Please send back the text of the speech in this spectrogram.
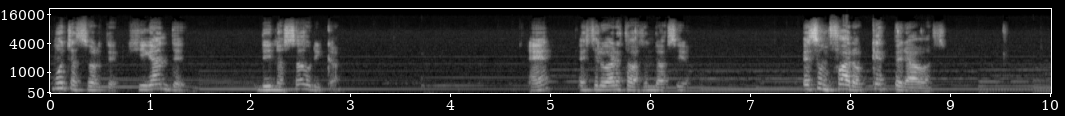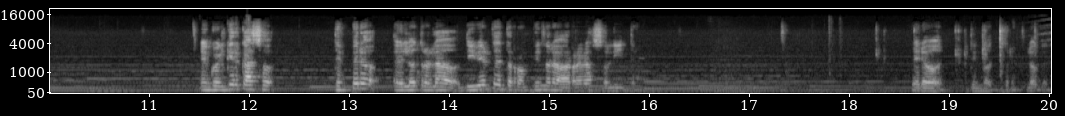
Mucha suerte. Gigante. Dinosaurica. ¿Eh? Este lugar está bastante vacío. Es un faro. ¿Qué esperabas? En cualquier caso, te espero el otro lado. Diviértete rompiendo la barrera solita. Pero tengo tres bloques.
